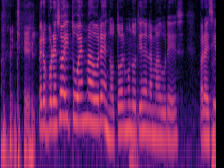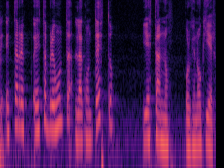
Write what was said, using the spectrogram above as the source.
que él. Pero por eso ahí tú ves madurez, no todo el Mm. mundo tiene la madurez para decir, esta, esta pregunta la contesto y esta no, porque no quiero.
